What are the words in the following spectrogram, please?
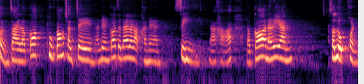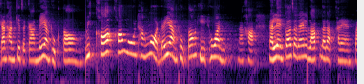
สนใจแล้วก็ถูกต้องชัดเจน นักเรียนก็จะได้ระดับคะแนน 4 นะคะ แล้วก็นักเรียน สรุปผลการทำกิจกรรมได้อย่างถูกต้อง วิเคราะห์ข้อมูลทั้งหมดได้อย่างถูกต้องถี่ถ้วนนะคะ นักเรียนก็จะได้รับระดับคะแนนไป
